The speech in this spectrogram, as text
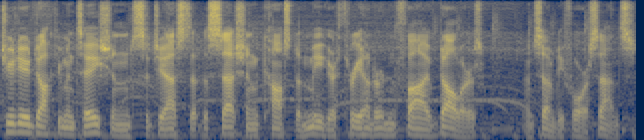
Studio documentation suggests that the session cost a meager $305.74.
